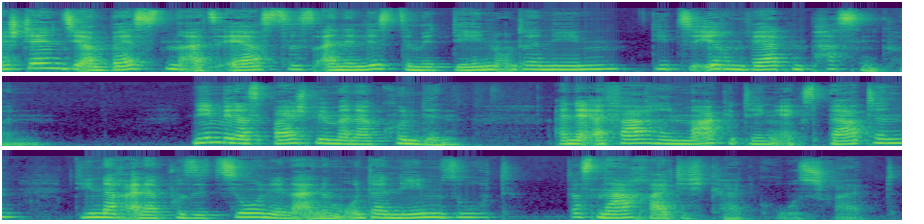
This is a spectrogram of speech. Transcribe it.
Erstellen Sie am besten als erstes eine Liste mit den Unternehmen, die zu Ihren Werten passen können. Nehmen wir das Beispiel meiner Kundin, einer erfahrenen Marketing-Expertin, die nach einer Position in einem Unternehmen sucht, das Nachhaltigkeit groß schreibt.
